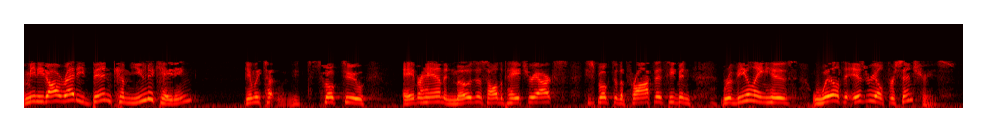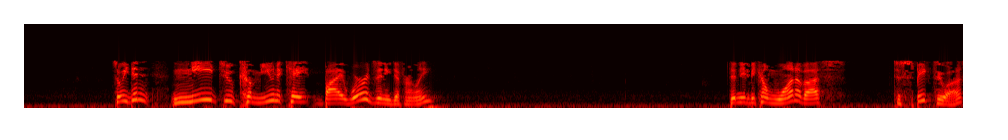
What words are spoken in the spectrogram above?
I mean, he'd already been communicating. Again, we t- spoke to Abraham and Moses, all the patriarchs. He spoke to the prophets. He'd been revealing his will to Israel for centuries. So he didn't need to communicate by words any differently. Didn't need to become one of us to speak to us.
